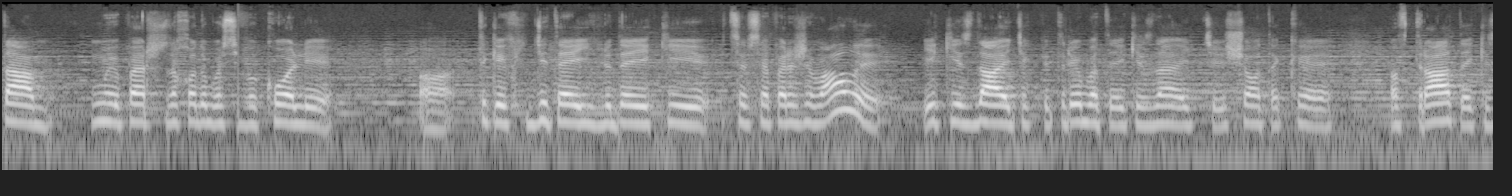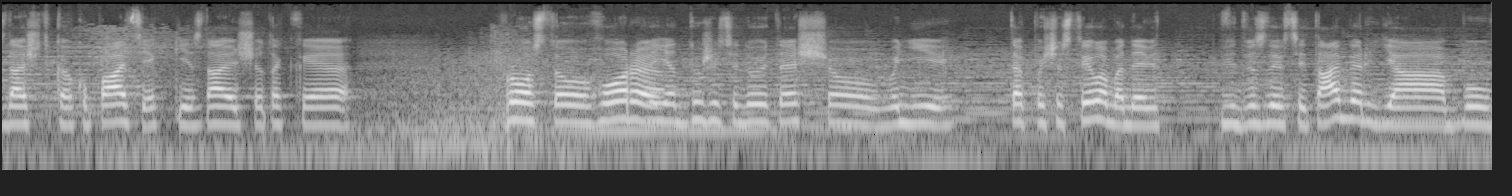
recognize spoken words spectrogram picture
там ми перше знаходимося в колі таких дітей, людей, які це все переживали, які знають, як підтримати, які знають, що таке втрата, які знають, що таке окупація, які знають, що таке просто горе. Я дуже ціную те, що мені так пощастило, мене від, відвезли в цей табір. Я був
